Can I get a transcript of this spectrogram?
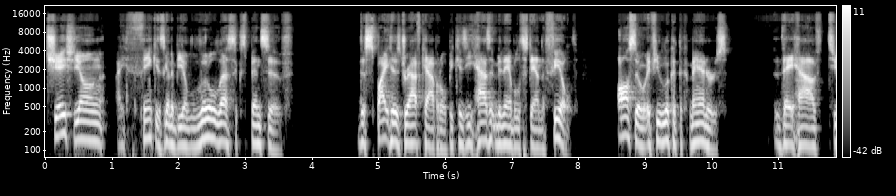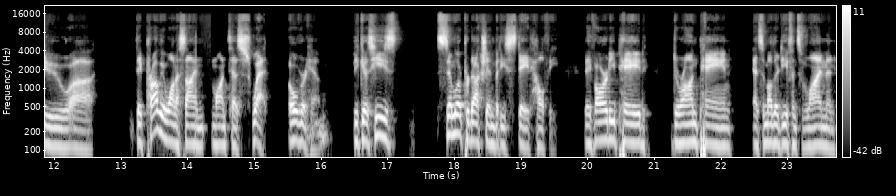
Chase Young, I think, is going to be a little less expensive despite his draft capital because he hasn't been able to stay on the field. Also, if you look at the commanders, they have to, uh, they probably want to sign Montez Sweat over him because he's similar production, but he's stayed healthy. They've already paid Daron Payne and some other defensive linemen.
